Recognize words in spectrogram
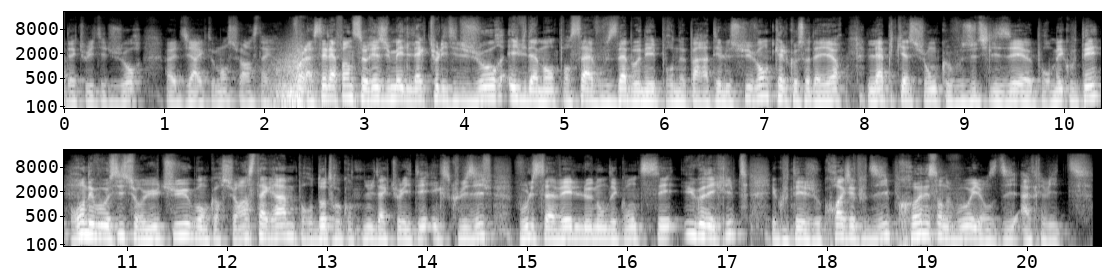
d'actualité du jour directement sur Instagram. Voilà, c'est la fin de ce résumé de l'actualité du jour. Évidemment, pensez à vous abonner pour ne pas rater le suivant, quelle que soit d'ailleurs l'application que vous utilisez pour m'écouter. Rendez-vous aussi sur YouTube ou encore sur Instagram pour d'autres contenus d'actualité exclusifs. Vous le savez, le nom des comptes, c'est Hugo Décrypte. Écoutez, je crois que j'ai tout dit. Prenez soin de vous et on se dit à très vite.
